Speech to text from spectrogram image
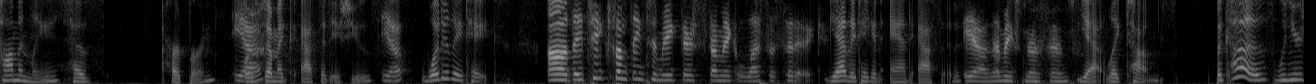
commonly has heartburn Yeah. or stomach acid issues, Yep. what do they take? Uh, they take something to make their stomach less acidic. Yeah, they take an antacid. Yeah, that makes no sense. Yeah, like Tums. Because when you're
